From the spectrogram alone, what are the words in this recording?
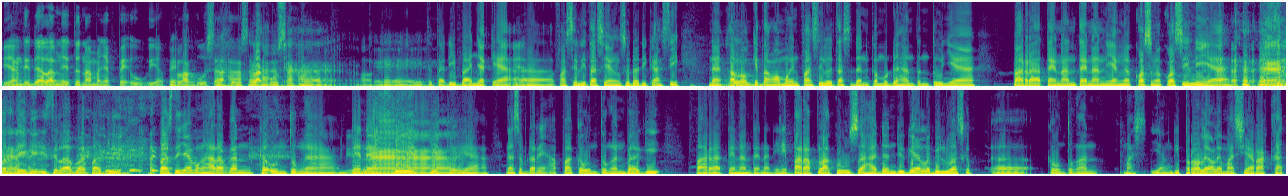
yang di dalamnya itu namanya PU ya PU, pelaku usaha. pelaku usaha. Pelaku usaha. Oke, itu tadi banyak ya eh, fasilitas yang sudah dikasih. Nah, kalau kita ngomongin fasilitas dan kemudahan tentunya para tenan-tenan yang ngekos-ngekos ini ya, seperti istilah Pak Fadli, pastinya mengharapkan keuntungan, benefit Nah. gitu ya. Nah, sebenarnya apa keuntungan bagi para tenan-tenan ini, para pelaku usaha dan juga lebih luas ke, eh, keuntungan mas yang diperoleh oleh masyarakat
